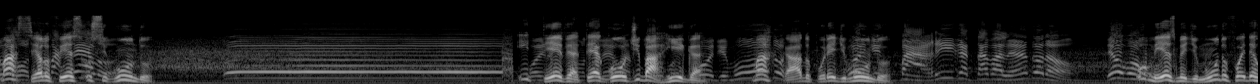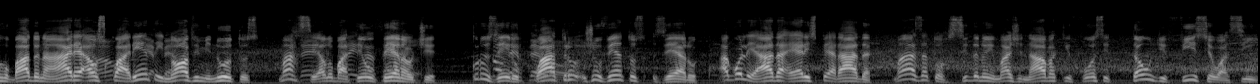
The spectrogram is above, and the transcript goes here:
Marcelo fez o segundo. E teve até gol de barriga, marcado por Edmundo. O mesmo Edmundo foi derrubado na área aos 49 minutos. Marcelo bateu o pênalti. Cruzeiro 4, Juventus 0. A goleada era esperada, mas a torcida não imaginava que fosse tão difícil assim.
